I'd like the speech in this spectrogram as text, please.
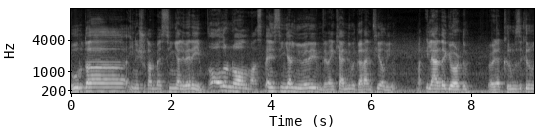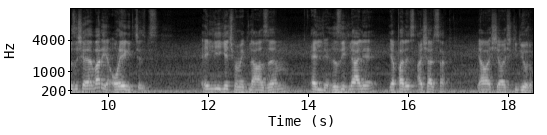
Burada yine şuradan ben sinyal vereyim. Ne olur ne olmaz. Ben sinyalimi vereyim de ben kendimi garanti alayım. Bak ileride gördüm. Böyle kırmızı kırmızı şeyler var ya oraya gideceğiz biz. 50'yi geçmemek lazım. 50 hız ihlali yaparız aşarsak. Yavaş yavaş gidiyorum.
